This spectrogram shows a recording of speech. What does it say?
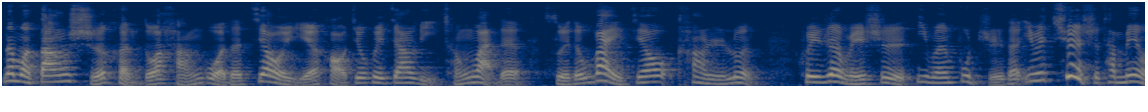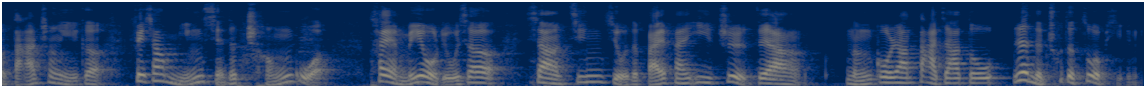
那么当时很多韩国的教育也好，就会将李承晚的所谓的外交抗日论，会认为是一文不值的，因为确实他没有达成一个非常明显的成果，他也没有留下像金九的白帆意志这样能够让大家都认得出的作品。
